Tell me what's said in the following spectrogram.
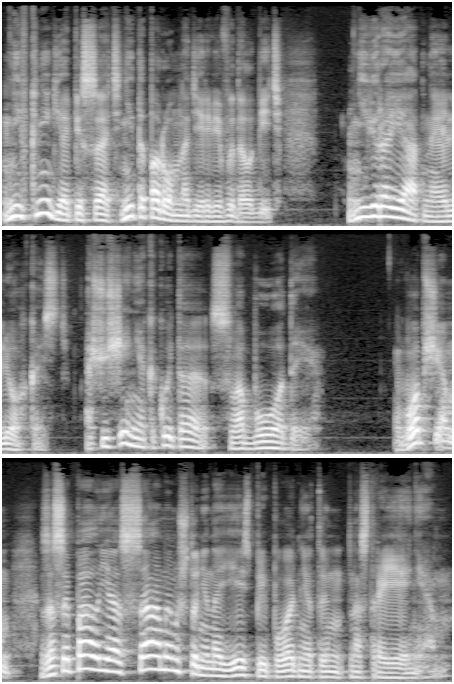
не в книге описать, ни топором на дереве выдолбить. Невероятная легкость. Ощущение какой-то свободы. В общем, засыпал я самым что ни на есть приподнятым настроением.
